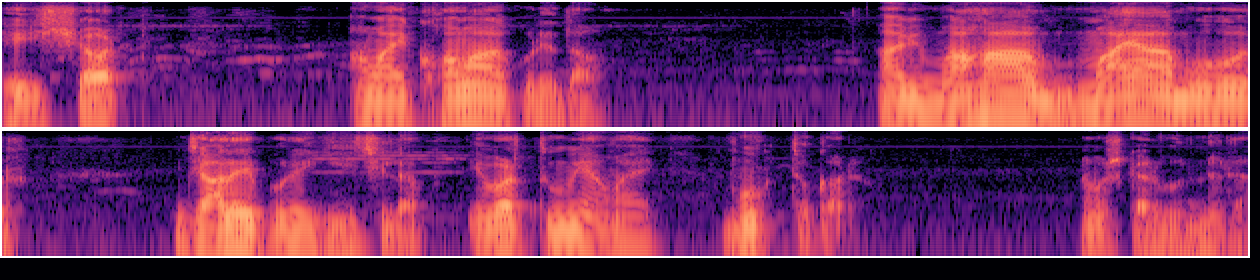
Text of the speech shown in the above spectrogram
হে ঈশ্বর, আমায় ক্ষমা করে দাও। আমি মহা মায়া মোহর জালে পড়ে গিয়েছিলাম, এবার তুমি আমায় মুক্ত করো। নমস্কার বন্ধুরা।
